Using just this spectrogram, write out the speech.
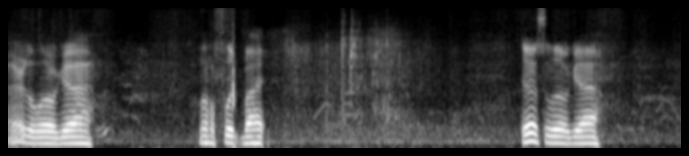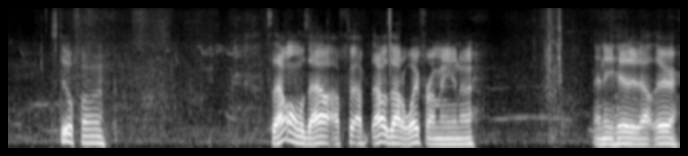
There's a little guy. Little fluke bite. Just a little guy. Still fun. So that one was out. I, I, that was out away from me, you know. And he hit it out there.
